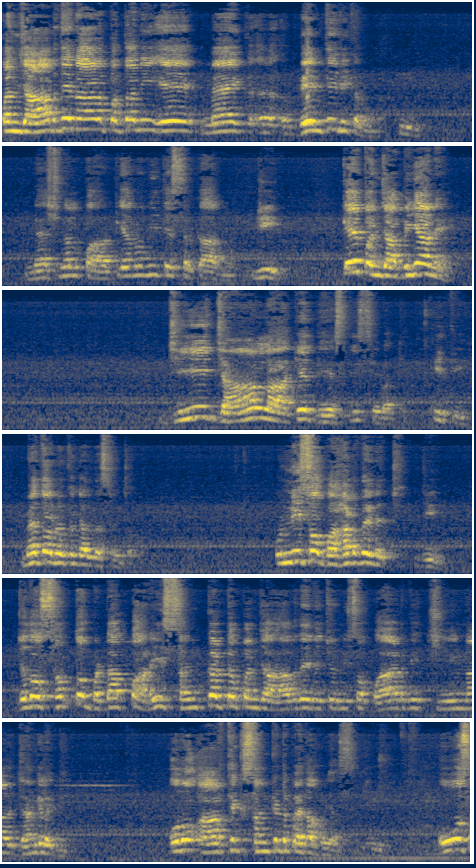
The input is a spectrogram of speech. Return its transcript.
ਪੰਜਾਬ ਦੇ ਨਾਲ ਪਤਾ ਨਹੀਂ ਇਹ ਮੈਂ ਇੱਕ ਬੇਨਤੀ ਵੀ ਕਰੂੰਗਾ। ਨੈਸ਼ਨਲ ਪਾਰਟੀਆਂ ਨੂੰ ਵੀ ਤੇ ਸਰਕਾਰ ਨੂੰ। ਜੀ। ਕਿ ਪੰਜਾਬੀਆਂ ਨੇ ਜੀ ਜਾਨ ਲਾ ਕੇ ਦੇਸ਼ ਦੀ ਸੇਵਾ ਕੀਤੀ। ਮੈਂ ਤੁਹਾਨੂੰ ਇੱਕ ਗੱਲ ਦੱਸਣੀ ਚਾਹੁੰਦਾ। 1962 ਦੇ ਵਿੱਚ ਜੀ। ਜਦੋਂ ਸਭ ਤੋਂ ਵੱਡਾ ਭਾਰੀ ਸੰਕਟ ਪੰਜਾਬ ਦੇ ਵਿੱਚ 1962 ਦੀ ਚੀਨ ਨਾਲ ਜੰਗ ਲੱਗੀ ਉਦੋਂ ਆਰਥਿਕ ਸੰਕਟ ਪੈਦਾ ਹੋਇਆ ਸੀ। ਉਸ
